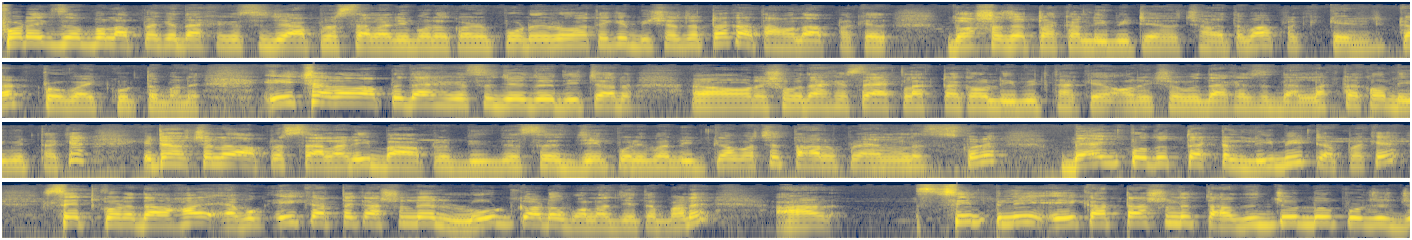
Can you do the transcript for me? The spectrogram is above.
ফর এক্সাম্পল আপনাকে দেখা গেছে যে আপনার স্যালারি মনে করেন পনেরো থেকে বিশ হাজার টাকা তাহলে আপনাকে দশ হাজার টাকা লিমিটে হচ্ছে হয়তো বা আপনাকে ক্রেডিট কার্ড প্রোভাইড করতে পারে। এছাড়াও আপনি দেখা গেছে যে যদি আহ, অনেক সময় দেখা গেছে এক লাখ টাকাও লিমিট থাকে, অনেক সময় দেখা যাচ্ছে দেড় লাখ টাকাও লিমিট থাকে। এটা আসলে আপনার স্যালারি বা আপনার বিজনেসের যে পরিমাণ ইনকাম আছে, তার উপরে অ্যানালাইসিস করে ব্যাংক প্রদত্ত একটা লিমিট আপনাকে সেট করে দেওয়া হয় এবং এই কার্ডটাকে আসলে লোড কার্ডও বলা যেতে পারে। আর সিম্পলি এই কার্ডটা আসলে তাদের জন্য প্রযোজ্য,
